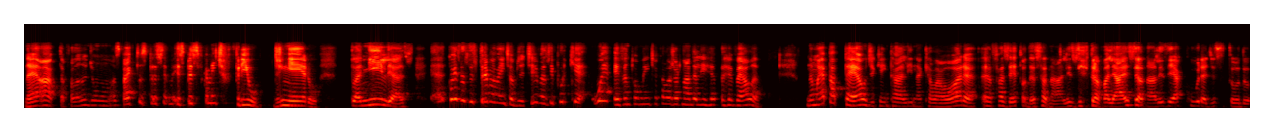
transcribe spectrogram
né? Ah, tá falando de um aspecto especi especificamente frio, dinheiro, planilhas, é, coisas extremamente objetivas e porque, ué, eventualmente aquela jornada ali re revela. Não é papel de quem está ali naquela hora é, fazer toda essa análise, trabalhar essa análise e a cura disso tudo.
